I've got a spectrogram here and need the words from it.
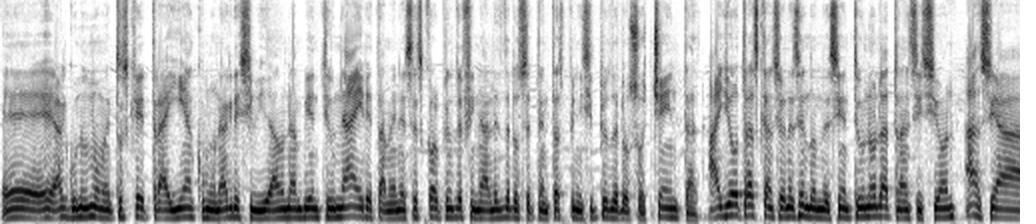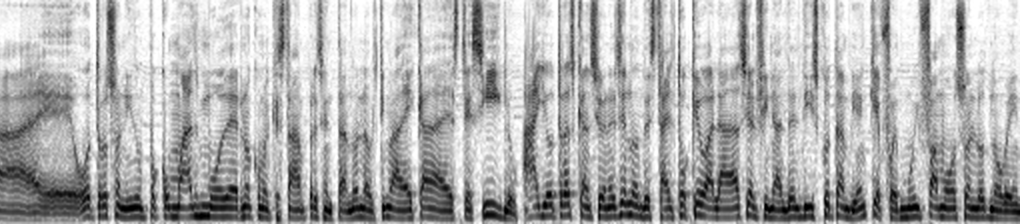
eh, algunos momentos que traían como una agresividad, un ambiente, un aire. También es Scorpions de finales de los 70, principios de los 80. Hay otras canciones en donde siente uno la transición hacia eh, otro sonido un poco más moderno, como el que estaban presentando en la última década de este siglo. Hay otras canciones en donde está el toque balada hacia el final del disco también, que fue muy famoso en los 90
